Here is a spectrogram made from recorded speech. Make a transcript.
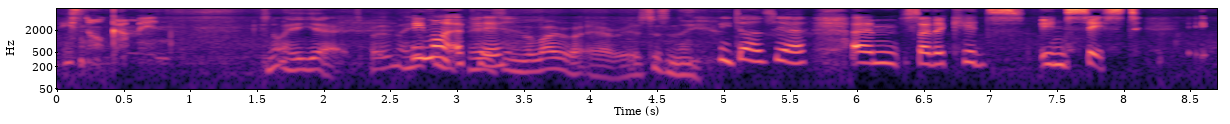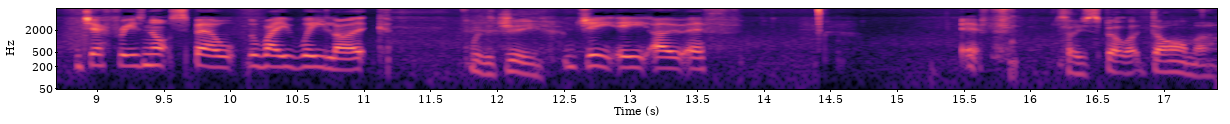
He's not coming. He's not here yet, but he, He might appears appear. in the lower areas, doesn't he? He does, yeah. Um, so the kids insist Jeffrey is not spelt the way we like. With a G. G E O F. F. So he's spelt like Dahmer.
